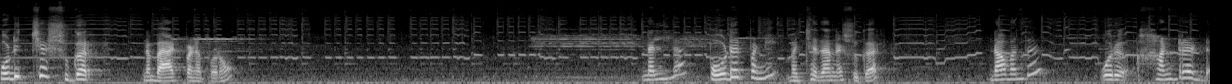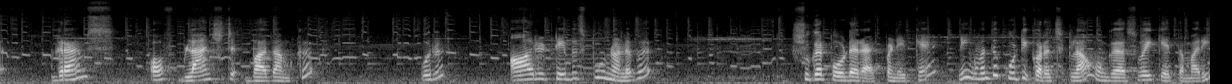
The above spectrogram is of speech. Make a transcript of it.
பொடிச்ச சுகர் நம்ம ஆட் பண்ண போகிறோம் நல்லா பவுடர் பண்ணி வச்சதான சுகர். நான் வந்து ஒரு ஹண்ட்ரட் கிராம்ஸ் ஆஃப் பிளான்ச்டு பாதாம்க்கு ஒரு ஆறு டேபிள் ஸ்பூன் அளவு சுகர் பவுடர் ஆட் பண்ணியிருக்கேன். நீங்கள் வந்து கூட்டி குறைச்சிக்கலாம். உங்கள் சுவைக்கு ஏற்ற மாதிரி.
